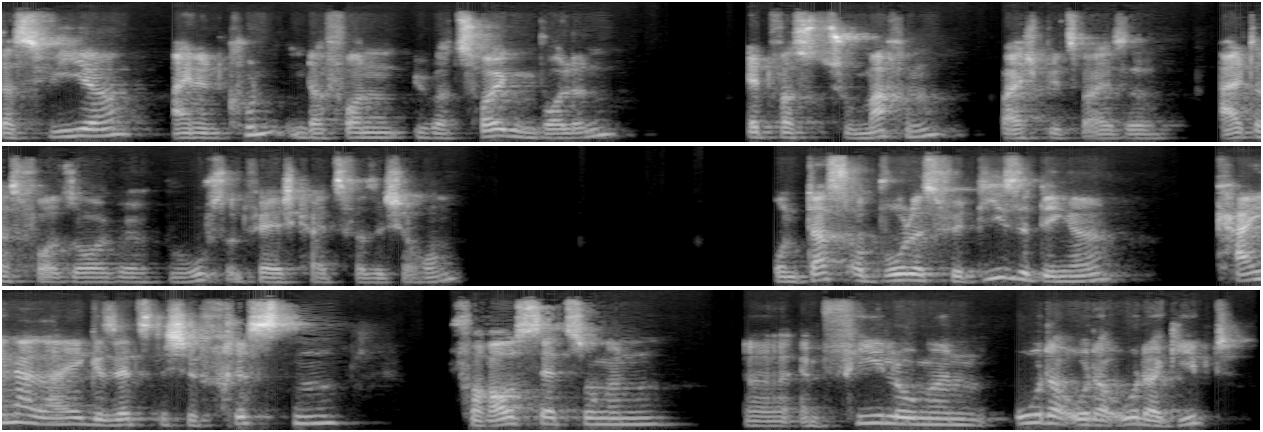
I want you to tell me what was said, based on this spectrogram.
dass wir einen Kunden davon überzeugen wollen, etwas zu machen, beispielsweise Altersvorsorge, Berufsunfähigkeitsversicherung, und das, obwohl es für diese Dinge keinerlei gesetzliche Fristen, Voraussetzungen, äh, Empfehlungen oder, oder, oder gibt,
